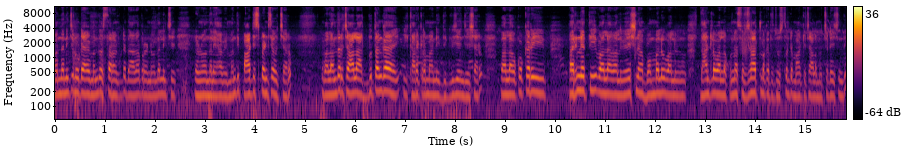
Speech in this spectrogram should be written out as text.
వంద నుంచి నూట యాభై మంది వస్తారనుకుంటే దాదాపు రెండు వందల నుంచి రెండు వందల యాభై మంది పార్టిసిపెంట్సే వచ్చారు. వాళ్ళందరూ చాలా అద్భుతంగా ఈ కార్యక్రమాన్ని దిగ్విజయం చేశారు. వాళ్ళ ఒక్కొక్కరి పరిణతి వాళ్ళ వాళ్ళు వేసిన బొమ్మలు వాళ్ళు దాంట్లో వాళ్ళకున్న సృజనాత్మకత చూస్తుంటే మాకు చాలా ముచ్చటేసింది.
